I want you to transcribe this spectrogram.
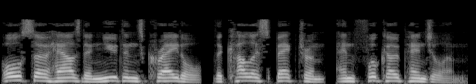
Also housed a Newton's cradle, the color spectrum, and Foucault pendulum.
